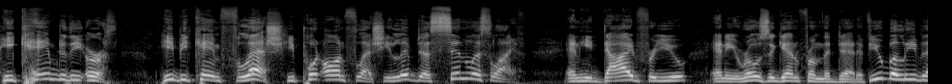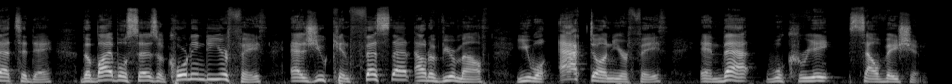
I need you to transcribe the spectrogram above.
he came to the earth. He became flesh. He put on flesh. He lived a sinless life and he died for you and he rose again from the dead. If you believe that today, the Bible says, according to your faith, as you confess that out of your mouth, you will act on your faith and that will create salvation.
